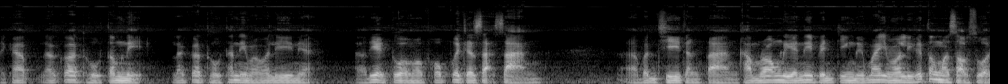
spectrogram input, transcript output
นะครับ แล้วก็ถูกตำหนิ แล้วก็ถูกท่านอิมามาลีเนี่ยเรียกตัวมาพบเพื่อจะสะสางบัญชีต่างๆคำร้องเรียนนี่เป็นจริงหรือไม่อิมามาลีก็ต้องมาสอบสวน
